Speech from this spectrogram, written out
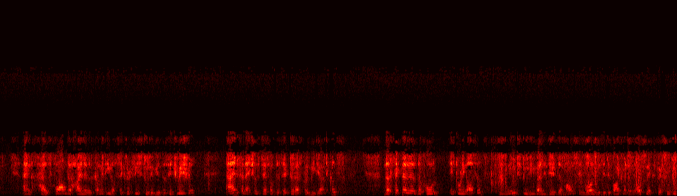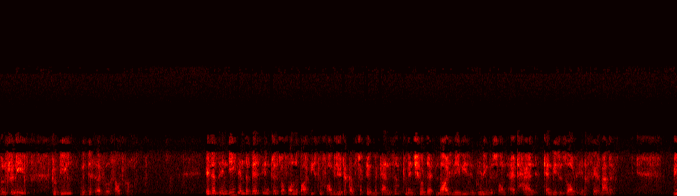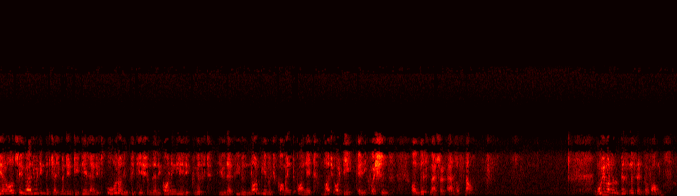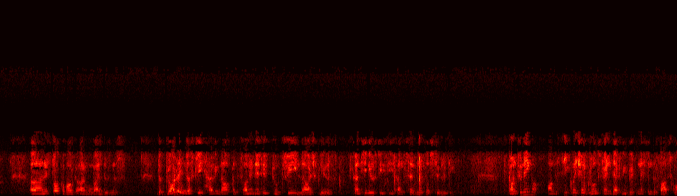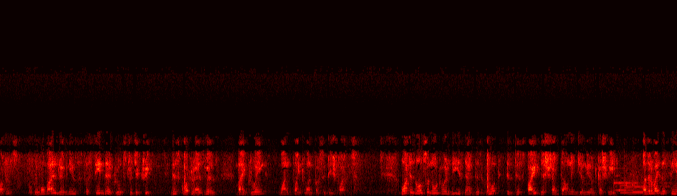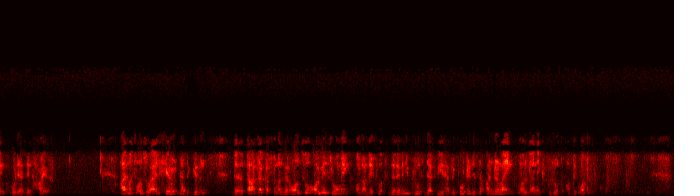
and has formed a high-level committee of secretaries to review the situation and financial stress of the sector as per media articles. The sector as a whole, including ourselves, will need to revalidate the amounts involved with the department and also expect suitable relief to deal with this adverse outcome. It is indeed in the best interest of all the parties to formulate a constructive mechanism to ensure that large levies, including this one at hand, can be resolved in a fair manner. We are also evaluating the judgment in detail and its overall implications and accordingly request you that we will not be able to comment on it much or take any questions on this matter as of now. Moving on to the business and performance, uh, let's talk about our mobile business. The broader industry, having now consolidated to three large players, continues to see some semblance of stability. Continuing on the sequential growth trend that we witnessed in the past quarters, the mobile revenues sustained their growth trajectory this quarter as well by growing 1.1 percentage points. What is also noteworthy is that this growth is despite the shutdown in Jammu and Kashmir, otherwise the same would have been higher. I must also add here that given the Tata customers were also always roaming on our networks. The revenue growth that we have reported is the underlying organic growth of the quarter.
